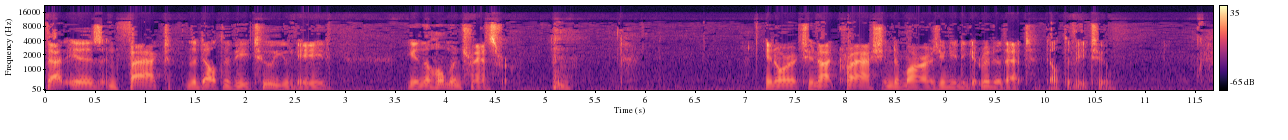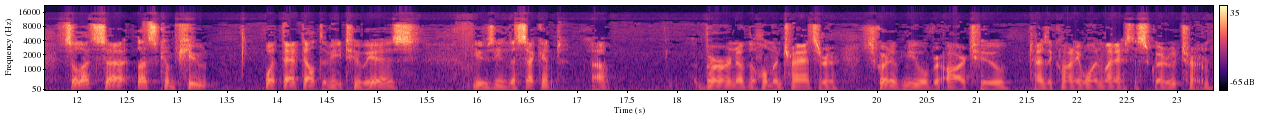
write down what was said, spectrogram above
that is, in fact, the delta V2 you need in the Hohmann transfer. in order to not crash into Mars, you need to get rid of that delta V2. So let's, uh, let's compute what that delta V2 is using the second uh, burn of the Hohmann transfer, square root of mu over R2 times the quantity 1 minus the square root term.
